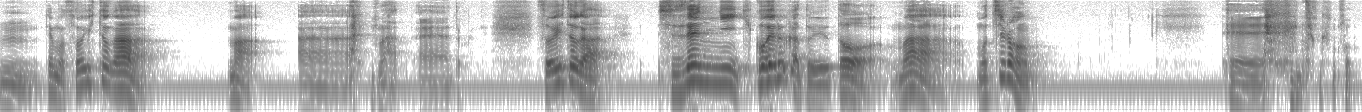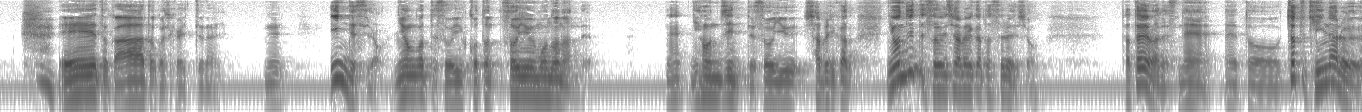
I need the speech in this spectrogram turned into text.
うん、でもそういう人がまああー まああーとかね。そういう人が自然に聞こえるかというとまあもちろんえー、とかも「えー」とか「あー」とかしか言ってない。ね。いいんですよ。日本語ってそういうことそういうものなんだよ、ね、日本人ってそういう喋り方。日本人ってそういう喋り方するでしょ？例えばですね、えー、とちょっと気になる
